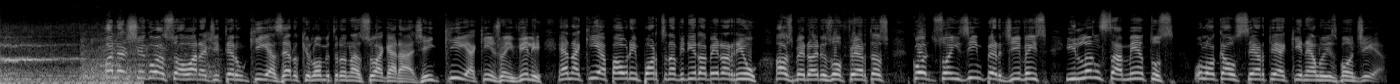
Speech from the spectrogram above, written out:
Olha, chegou a sua hora de ter um Kia zero quilômetro na sua garagem. Kia aqui em Joinville é na Kia Power Imports na Avenida Beira Rio. As melhores ofertas, condições imperdíveis e lançamentos. O local certo é aqui, né, Luiz? Bom dia.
